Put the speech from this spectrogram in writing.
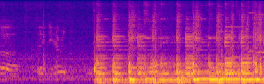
Uh, do you have it?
